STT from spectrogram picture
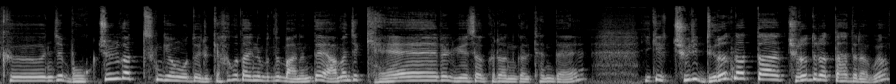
그 이제 목줄 같은 경우도 이렇게 하고 다니는 분들 많은데 아마 이제 개를 위해서 그런 걸 텐데 이게 줄이 늘어났다 줄어들었다 하더라고요.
